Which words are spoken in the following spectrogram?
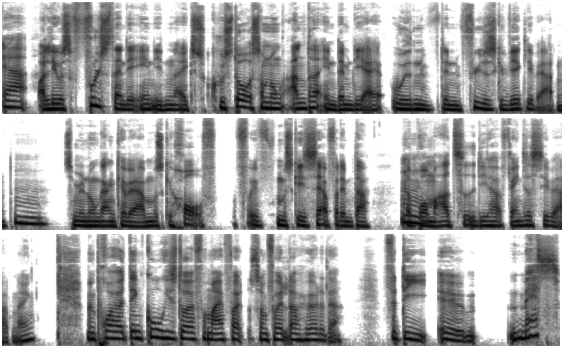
Ja, Og leve sig fuldstændig ind i den, og ikke kunne stå som nogle andre, end dem, de er ude den, den fysiske, virkelige verden. mm. Som jo nogle gange kan være måske hård, for, måske især for dem, der, der Mm. bruger meget tid i de her fantasy-verdener, ikke? Men prøv at høre, det er en god historie for mig for, som forældre at høre det der. Fordi øh, Mads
